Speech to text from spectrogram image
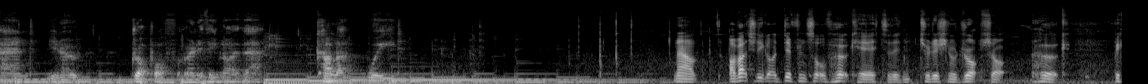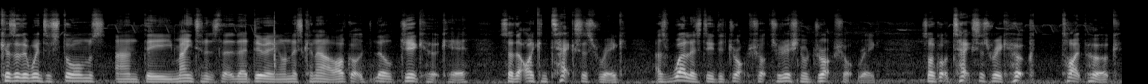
and, you know, drop off or anything like that. Colour weed. Now, I've actually got a different sort of hook here to the traditional drop shot hook. Because of the winter storms and the maintenance that they're doing on this canal, I've got a little jig hook here so that I can Texas rig as well as do the drop shot, traditional drop shot rig. So I've got a Texas rig hook type hook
